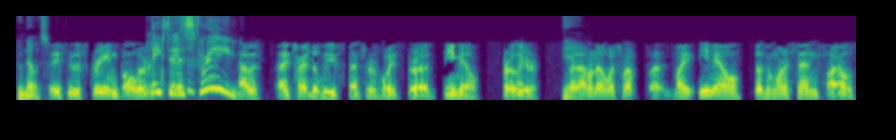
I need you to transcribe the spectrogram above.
Who knows? Face to the screen, bowler. Face to the screen. I was I tried to leave Spencer a voice or an email earlier, but I don't know what's up. Uh, my email doesn't want to send files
